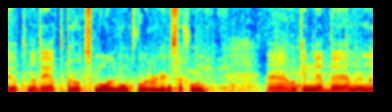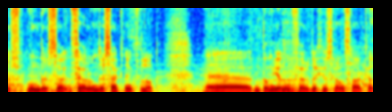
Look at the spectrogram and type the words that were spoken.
öppnade ett brottsmål mot vår organisation eh, och inledde en unders- undersö- förundersökning. Förlåt. Eh, De genomförde husrannsakan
